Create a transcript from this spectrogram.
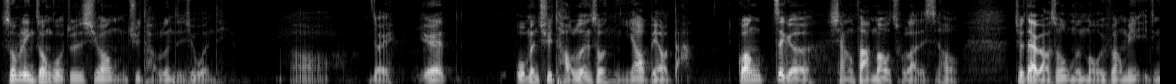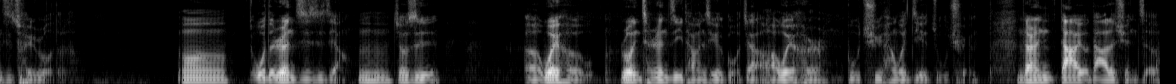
说不定中国就是希望我们去讨论这些问题。哦，对，因为我们去讨论说你要不要打，光这个想法冒出来的时候，就代表说我们某一方面已经是脆弱的了。哦，我的认知是这样，嗯哼，就是呃，为何如果你承认自己台湾是一个国家的话，为何不去捍卫自己的主权？当然，大家有大家的选择，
